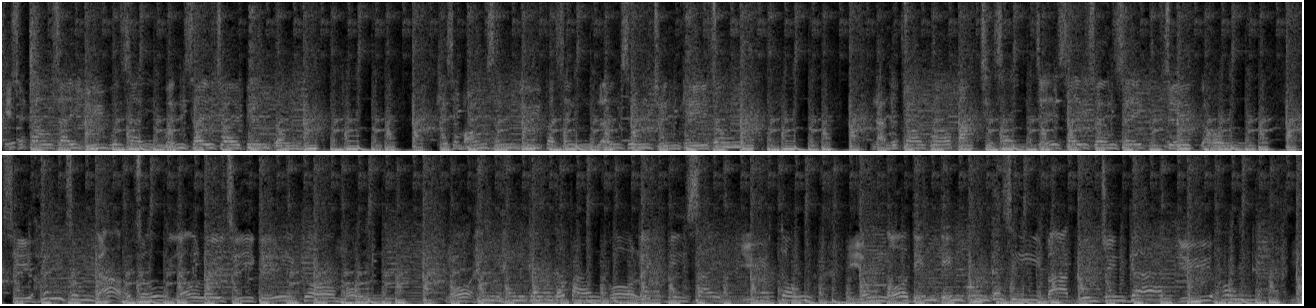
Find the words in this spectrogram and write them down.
其实旧世与换世，永世在变动。其实往圣与发圣，两圣存其中。难道再过百千世，这世上色即空。时空中也许早有类似几个梦。我轻轻跟斗翻过，历遍西与东。用我点点半根丝发换转吉与凶。面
